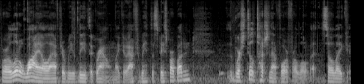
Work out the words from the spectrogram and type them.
for a little while after we leave the ground, like after we hit the spacebar button we're still touching that floor for a little bit. So like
